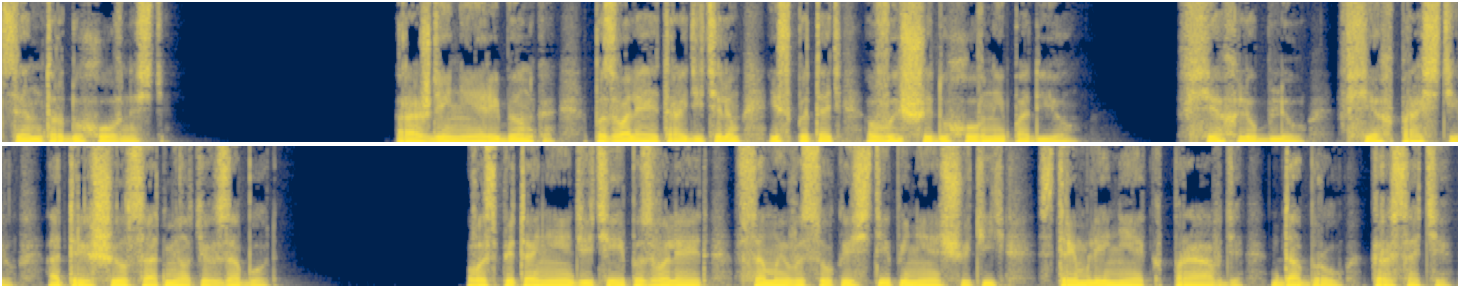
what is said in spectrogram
центр духовности. Рождение ребенка позволяет родителям испытать высший духовный подъем. Всех люблю, всех простил, отрешился от мелких забот. Воспитание детей позволяет в самой высокой степени ощутить стремление к правде, добру, красоте.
